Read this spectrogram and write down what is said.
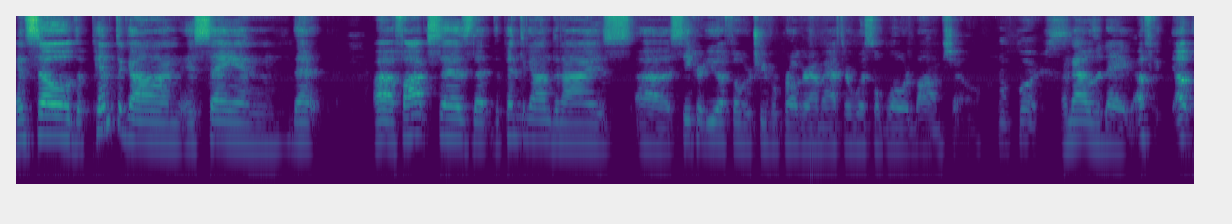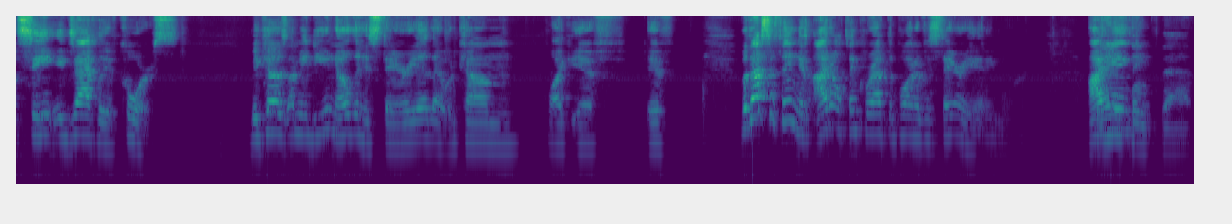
And so the Pentagon is saying that uh, Fox says that the Pentagon denies uh, secret UFO retrieval program after whistleblower bombshell, of course. and that was a day. Of, oh, see, exactly, of course, because I mean, do you know the hysteria that would come like if if? But that's the thing is, I don't think we're at the point of hysteria anymore. I think think that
